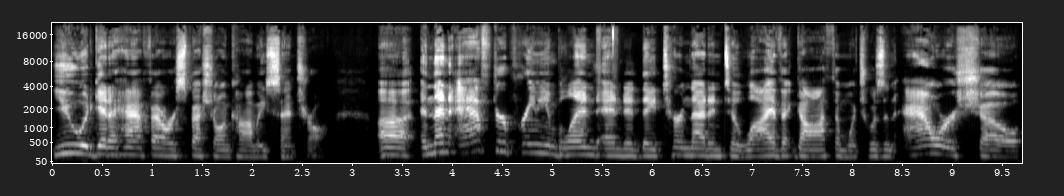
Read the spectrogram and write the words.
you would get a half hour special on Comedy Central. Uh, and then after Premium Blend ended, they turned that into Live at Gotham, which was an hour show,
